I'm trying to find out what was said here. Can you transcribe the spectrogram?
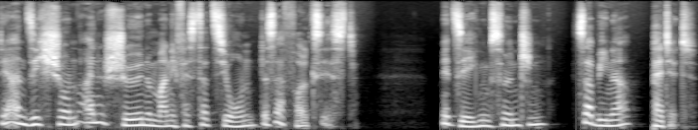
der an sich schon eine schöne Manifestation des Erfolgs ist. Mit Segenswünschen Sabina Pettit.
